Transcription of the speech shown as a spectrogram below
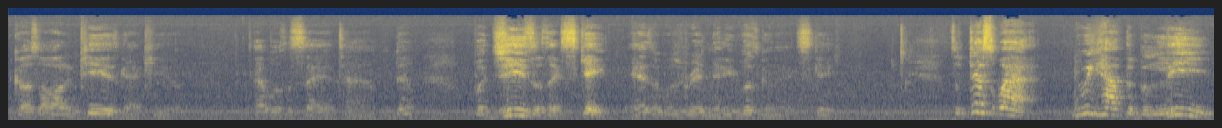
because all the kids got killed. That was a sad time for them. But Jesus escaped, as it was written that he was going to escape. So that's why we have to believe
